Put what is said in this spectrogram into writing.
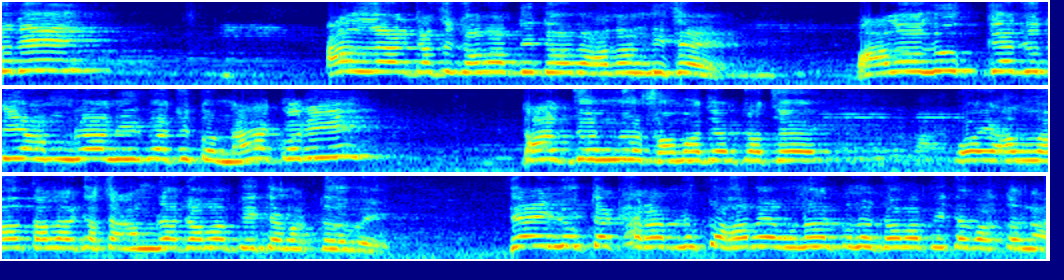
যদি আল্লাহর কাছে জবাব দিতে হবে আজান দিছে ভালো লোককে যদি আমরা নির্বাচিত না করি তার জন্য সমাজের কাছে ওই আল্লাহ তালার কাছে আমরা জবাব দিতে করতে হবে। যেই লোকটা খারাপ লোকটা হবে ওনার কোনো জবাব দিতে পারতো না।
